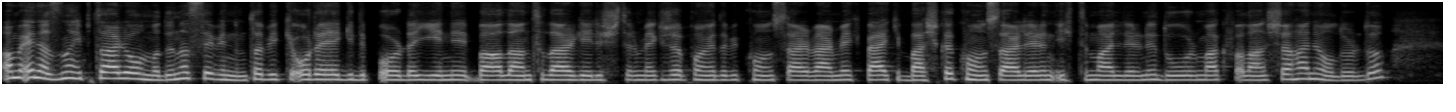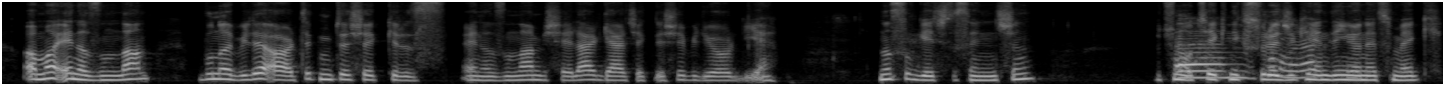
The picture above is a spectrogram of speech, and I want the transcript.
Ama en azından iptal olmadığına sevindim. Tabii ki oraya gidip orada yeni bağlantılar geliştirmek, Japonya'da bir konser vermek, belki başka konserlerin ihtimallerini doğurmak falan şahane olurdu. Ama en azından buna bile artık müteşekkiriz. En azından bir şeyler gerçekleşebiliyor diye. Nasıl geçti senin için? Bütün o teknik süreci kendin yönetmek.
